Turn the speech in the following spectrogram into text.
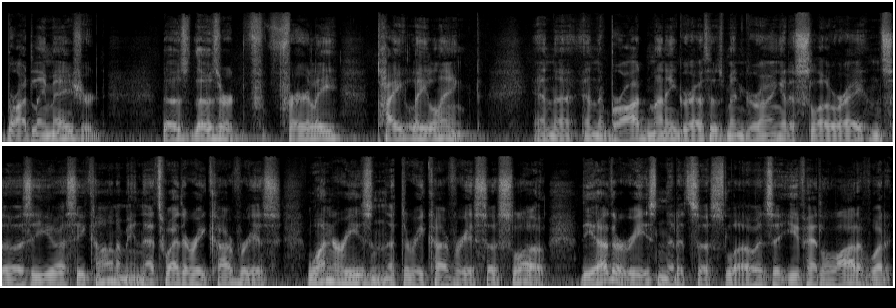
broadly measured. Those, those are f- fairly tightly linked. And the, and the broad money growth has been growing at a slow rate, and so has the U.S. economy. And that's why the recovery is one reason that the recovery is so slow. The other reason that it's so slow is that you've had a lot of what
